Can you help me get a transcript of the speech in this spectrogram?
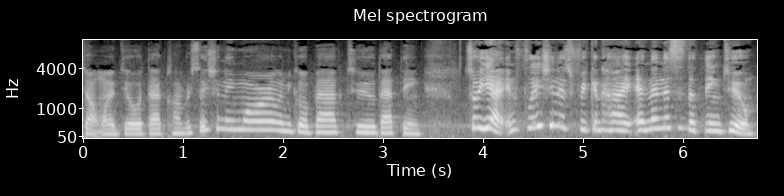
don't want to deal with that conversation anymore. Let me go back to that thing. So yeah, inflation is freaking high and then this is the thing too.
